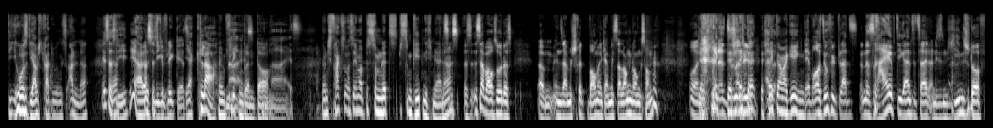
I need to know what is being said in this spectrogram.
die Hose, die habe ich gerade übrigens an, ne? Ist das Ja. die? Ja, das Hast du ist die gepflegt jetzt? Ja klar, mit dem Flicken Nice. drin, doch. Nice. Und ich trage sowas ja immer bis zum Letz, bis zum geht nicht mehr, Es, ne? ist, es ist aber auch so, dass ähm, in seinem Schritt baumelt der Mr. Longdong Song. Und Der schlägt, das der schlägt, da, der schlägt also, da mal gegen. Der braucht so viel Platz und das reibt die ganze Zeit an diesem Jeansstoff.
